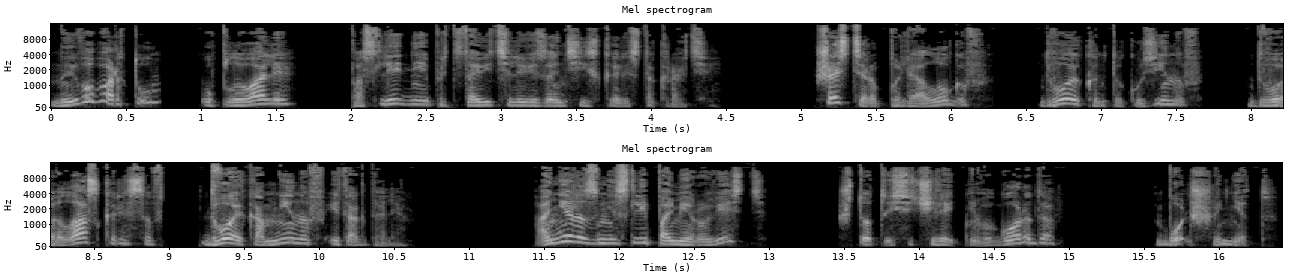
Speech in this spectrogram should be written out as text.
На его борту уплывали последние представители византийской аристократии. Шестеро палеологов, двое кантакузинов, двое ласкарисов, двое камнинов и так далее. Они разнесли по миру весть, что тысячелетнего города больше нет.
